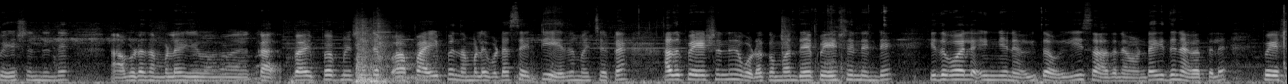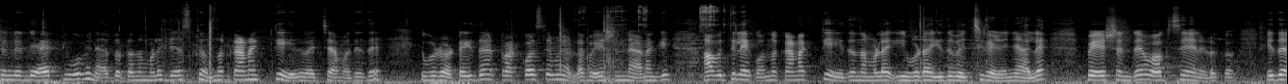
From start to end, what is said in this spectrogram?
പേഷ്യന്റിന്റെ അവിടെ നമ്മൾ പൈപ്പ് മെഷീന്റെ പൈപ്പ് നമ്മളിവിടെ സെറ്റ് ചെയ്ത് വെച്ചിട്ട് അത് പേഷ്യന്റിന് കൊടുക്കുമ്പോൾ ദേ പേഷ്യന്റിന്റെ ഇതുപോലെ ഇങ്ങനെ ഇത് ഈ സാധനമുണ്ട്. ഇതിനകത്തിൽ പേഷ്യന്റിന്റെ ആ ട്യൂബിനകത്തോട്ട് നമ്മൾ ജസ്റ്റ് ഒന്ന് കണക്ട് ചെയ്ത് വെച്ചാൽ മതി. ഇത് ഇവിടോട്ട് ഇത് ട്രക്കോസ്റ്റമയുള്ള പേഷ്യന്റാണെങ്കിൽ അവത്തിലേക്ക് ഒന്ന് കണക്ട് ചെയ്ത് നമ്മൾ ഇവിടെ ഇത് വെച്ച് കഴിഞ്ഞാൽ പേഷ്യന്റ് ഓക്സിജൻ എടുക്കും. ഇത്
